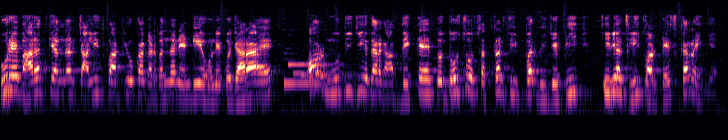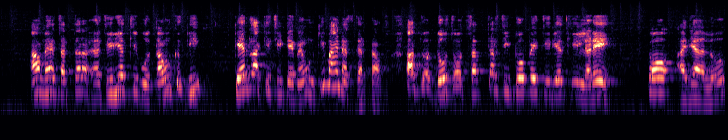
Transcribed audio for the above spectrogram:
पूरे भारत के अंदर 40 पार्टियों का गठबंधन एनडीए होने को जा रहा है। और मोदी जी अगर आप देखते हैं तो 270 सीट पर बीजेपी सीरियसली कॉन्टेस्ट कर रही है। हाँ मैं 70 सीरियसली बोलता हूँ क्योंकि केरला की सीटें मैं उनकी माइनस करता हूँ। अब जो 270 सीटों पे सीरियसली लड़े तो अजय लोग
